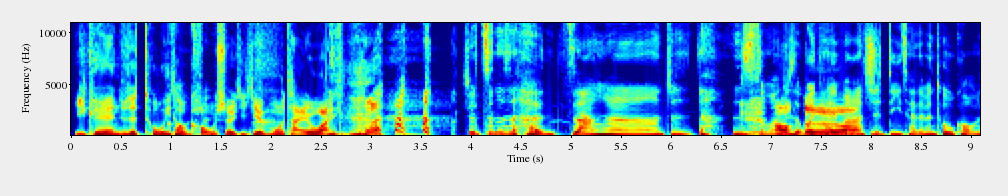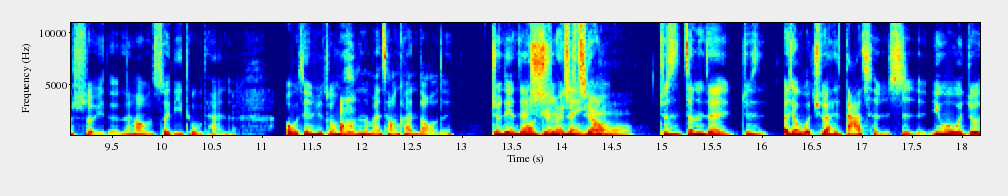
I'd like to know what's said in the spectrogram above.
一个人就是吐一口口水去淹没台湾，就真的是很脏啊！就是 这是什么？就是未开发之地才在那边吐口水的，然后随地吐痰的。哦，我之前去中国真的蛮常看到的，就连在室内哦，就是真的在就是，而且我去的还是大城市，因为我就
